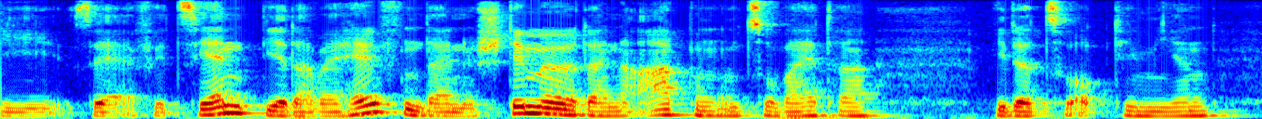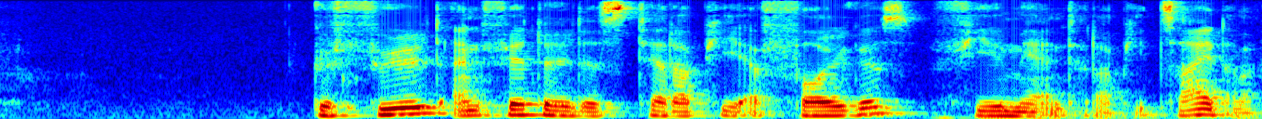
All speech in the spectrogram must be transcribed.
die sehr effizient dir dabei helfen, deine Stimme, deine Atmung und so weiter wieder zu optimieren, gefühlt ein Viertel des Therapieerfolges, viel mehr in Therapiezeit, aber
